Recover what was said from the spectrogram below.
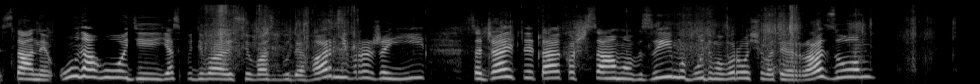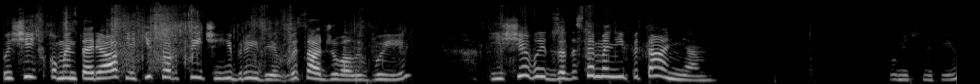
стане у нагоді. Я сподіваюся, у вас буде гарні врожаї. Саджайте також само взиму, будемо вирощувати разом. Пишіть в коментарях, які сорти чи гібриди висаджували ви. І ще ви задасте мені питання. Помічники.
